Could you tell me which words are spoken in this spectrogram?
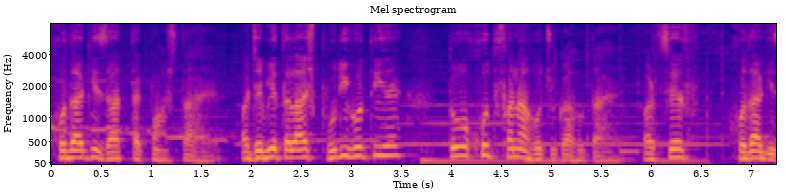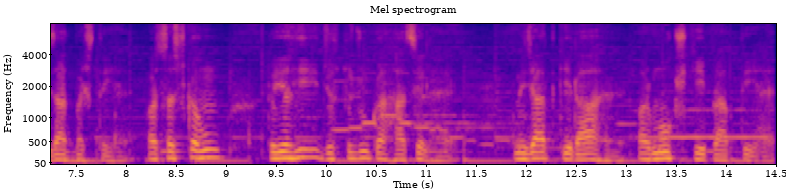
खुदा की ज़ात तक पहुँचता है। और जब ये तलाश पूरी होती है तो वो खुद फना हो चुका होता है और सिर्फ़ खुदा की ज़ात बचती है। और सच कहूँ तो यही जस्तजू का हासिल है। निजात की राह है और मोक्ष की प्राप्ति है।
